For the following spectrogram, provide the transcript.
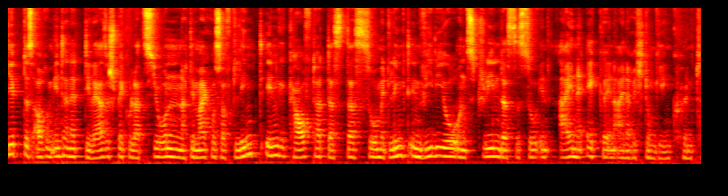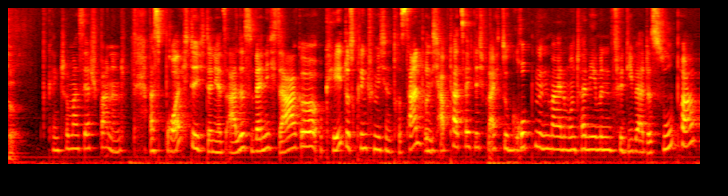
gibt es auch im Internet diverse Spekulationen, nachdem Microsoft LinkedIn gekauft hat, dass das so mit LinkedIn Video und Stream, dass das so in eine Ecke, in eine Richtung gehen könnte. Klingt schon mal sehr spannend. Was bräuchte ich denn jetzt alles, wenn ich sage, okay, das klingt für mich interessant und ich habe tatsächlich vielleicht so Gruppen in meinem Unternehmen, für die wäre das super.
